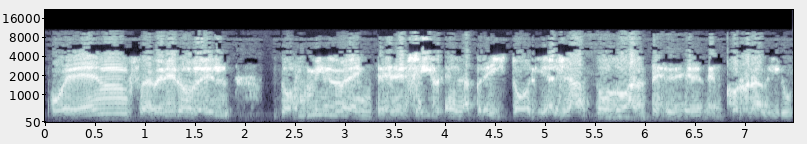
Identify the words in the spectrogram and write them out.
fue en febrero del 2020, es decir, en la prehistoria, ya todo antes de- del coronavirus.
